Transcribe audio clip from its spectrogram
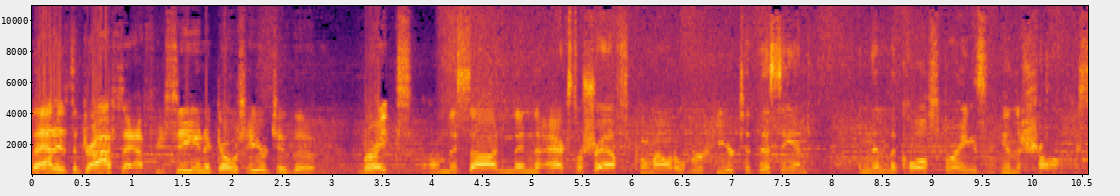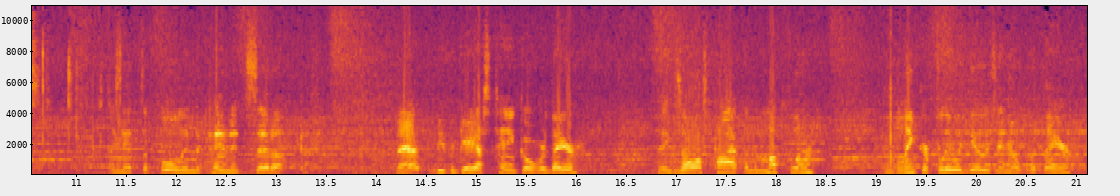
That is the drive shaft, you see, and it goes here to the brakes on this side, and then the axle shafts come out over here to this end, and then the coil springs and the shocks. And it's a full independent setup. That would be the gas tank over there, the exhaust pipe and the muffler, and blinker fluid goes in over there.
